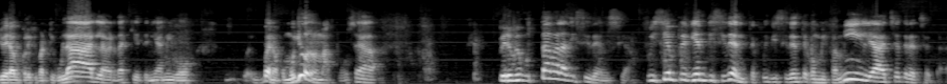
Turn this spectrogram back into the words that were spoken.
yo era un colegio particular, la verdad es que tenía amigos bueno, como yo nomás, o sea, pero me gustaba la disidencia, fui siempre bien disidente, fui disidente con mi familia, etcétera, etcétera.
